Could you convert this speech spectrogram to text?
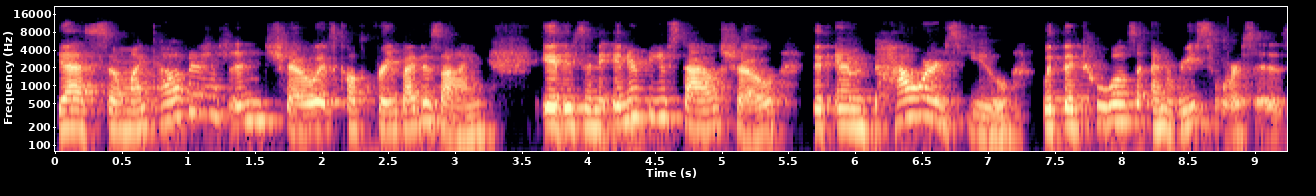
Yes, so my television show is called Free by Design. It is an interview style show that empowers you with the tools and resources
